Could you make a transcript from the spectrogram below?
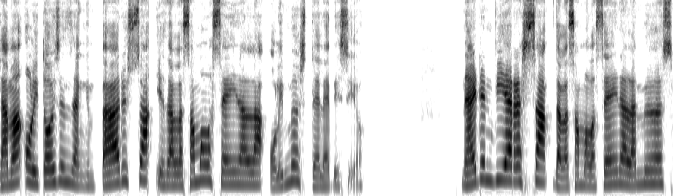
Tämä oli toisen sängyn päädyssä ja tällä samalla seinällä oli myös televisio. Näiden vieressä tällä samalla seinällä myös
